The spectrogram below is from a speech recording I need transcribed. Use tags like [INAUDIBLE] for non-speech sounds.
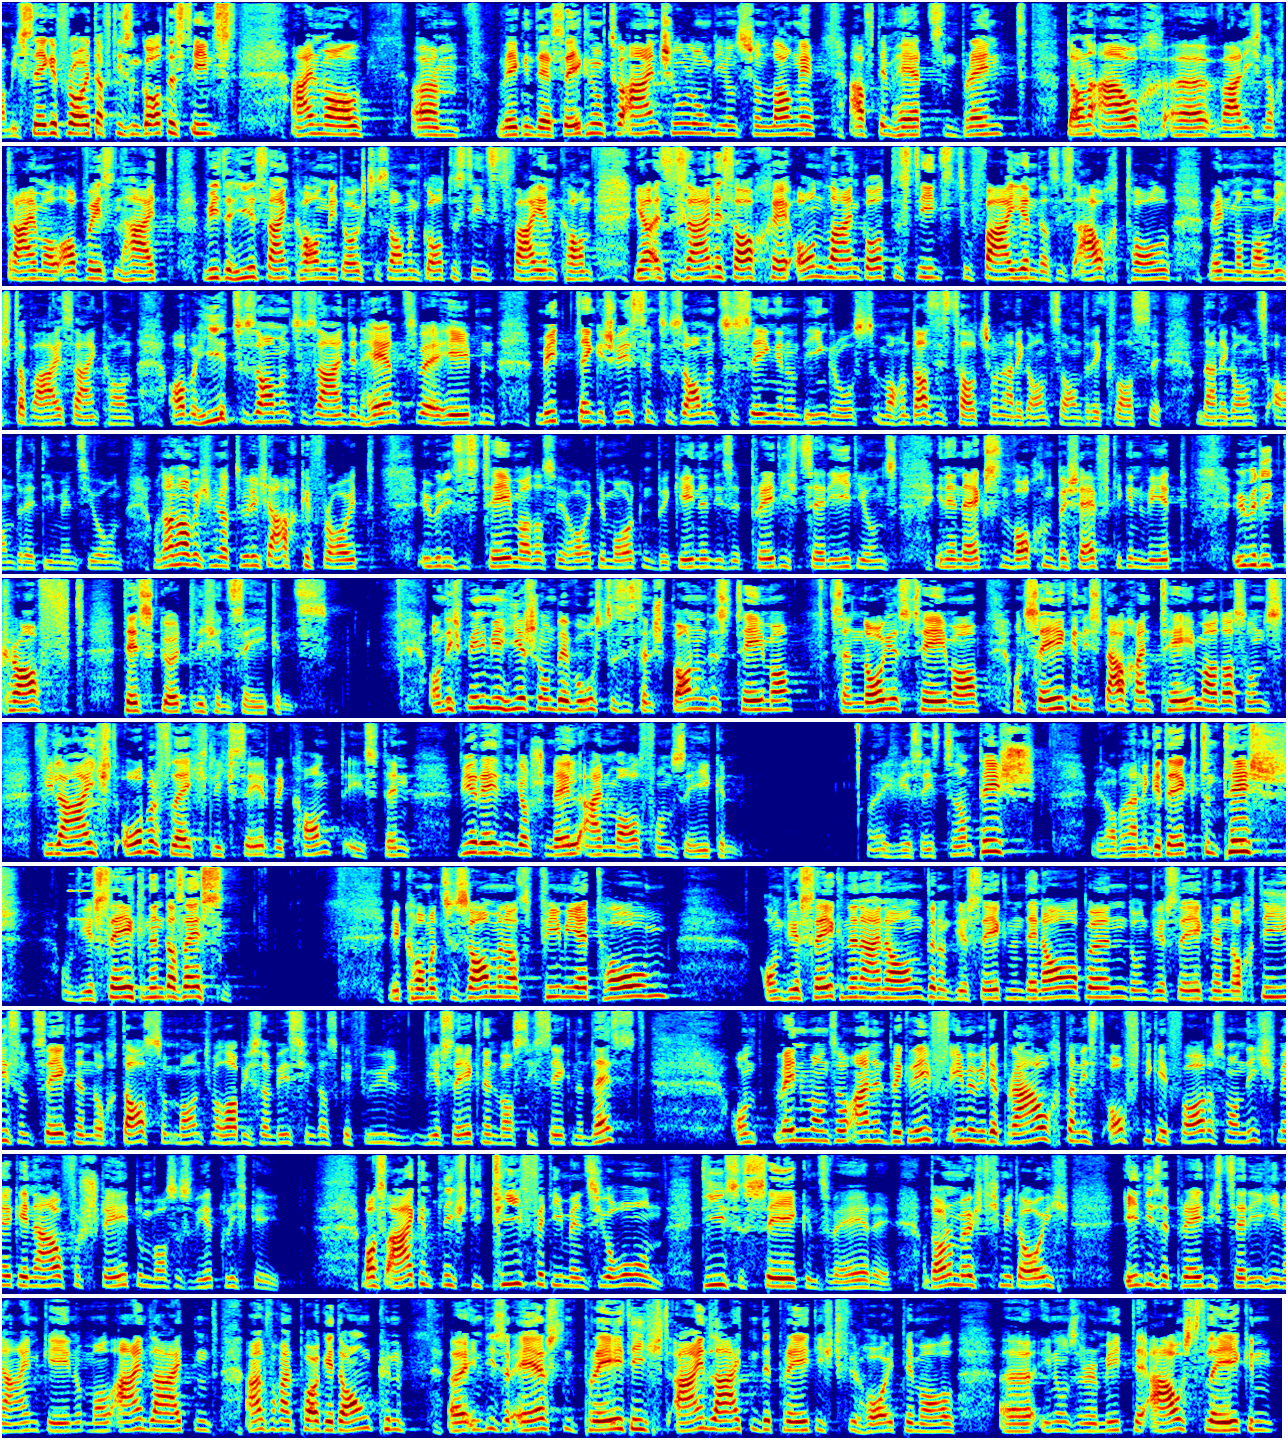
habe mich sehr gefreut auf diesen Gottesdienst. Einmal ähm, wegen der Segnung zur Einschulung, die uns schon lange auf dem Herzen brennt. Dann auch, äh, weil ich noch dreimal Abwesenheit wieder hier sein kann, mit euch zusammen Gottesdienst feiern kann. Ja, es ist eine Sache, Online-Gottesdienst zu feiern. Das ist auch toll, wenn man mal nicht dabei sein kann. Aber hier zusammen zu sein, den Herrn zu erheben, mit den Geschwistern zusammen zu singen und ihn groß zu machen, das ist halt schon eine ganz andere Klasse und eine ganz andere Dimension. Und dann habe ich mich natürlich auch gefreut über dieses Thema, das wir heute Morgen beginnen, diese Predigtserie, die uns in den nächsten Wochen beschäftigen wird, über die Kraft des göttlichen Segens. Und ich bin mir hier schon bewusst, das ist ein spannendes Thema, es ist ein neues Thema. Und Segen ist auch ein Thema, das uns vielleicht oberflächlich sehr bekannt ist. Denn wir reden ja schnell einmal von Segen. Wir sitzen am Tisch, wir haben einen gedeckten Tisch und wir segnen das Essen. Wir kommen zusammen als Pfimi at Home und wir segnen einander und wir segnen den Abend und wir segnen noch dies und segnen noch das und manchmal habe ich so ein bisschen das Gefühl, wir segnen, was sich segnen lässt. Und wenn man so einen Begriff immer wieder braucht, dann ist oft die Gefahr, dass man nicht mehr genau versteht, um was es wirklich geht was eigentlich die tiefe Dimension dieses Segens wäre. Und darum möchte ich mit euch in diese Predigtserie hineingehen und mal einleitend einfach ein paar Gedanken äh, in dieser ersten Predigt, einleitende Predigt für heute mal äh, in unserer Mitte auslegen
